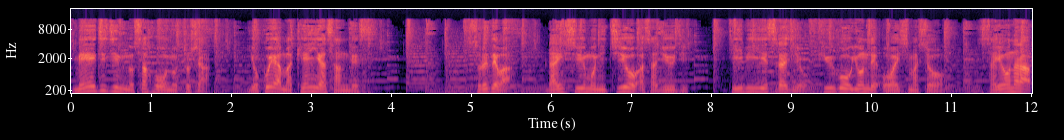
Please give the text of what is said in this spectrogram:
明治人の作法の著者横山健也さんです。それでは来週も日曜朝10時 TBS ラジオ954でお会いしましょう。さようなら。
